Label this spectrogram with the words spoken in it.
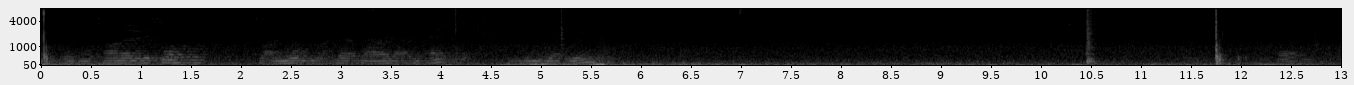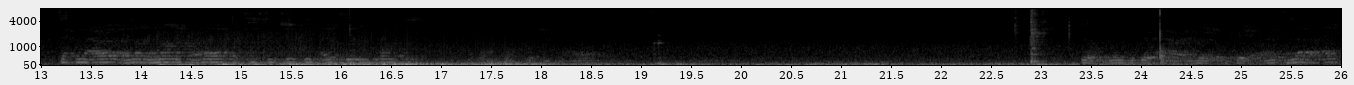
Taking a time over this one. Slightly north of the first arrow, that's an eight. In the red ring. Uh, Second arrow, another nine for her. Consistent shooting, 18 points. One point cushion for her. Still needs a good arrow here. And it's another eight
